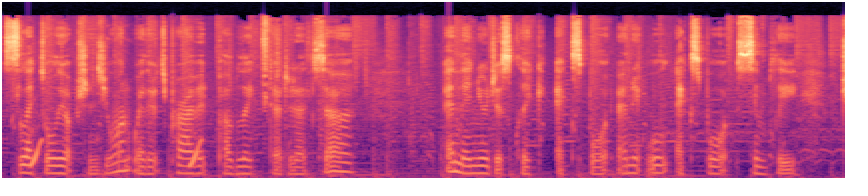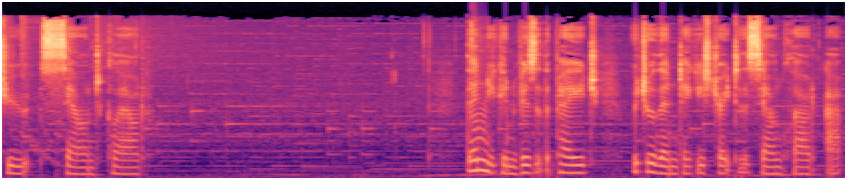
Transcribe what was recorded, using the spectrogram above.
select all the options you want, whether it's private, public, da da da da, and then you'll just click export and it will export simply to SoundCloud. Then you can visit the page, which will then take you straight to the SoundCloud app,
